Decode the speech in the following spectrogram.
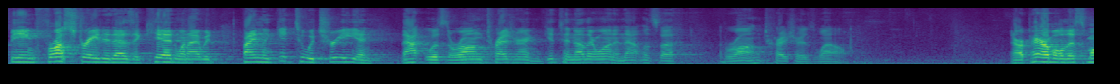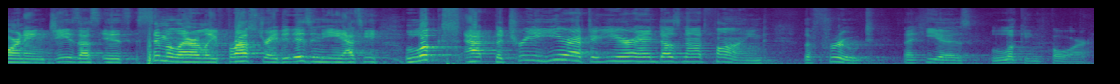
being frustrated as a kid when I would finally get to a tree and that was the wrong treasure, and get to another one and that was the, the wrong treasure as well. In our parable this morning, Jesus is similarly frustrated, isn't he, as he looks at the tree year after year and does not find the fruit that he is looking for.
